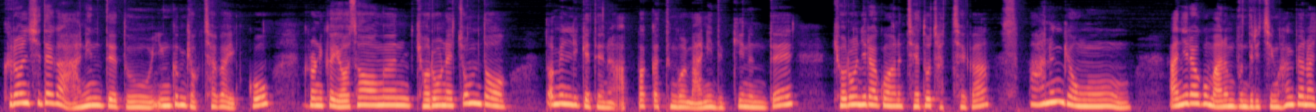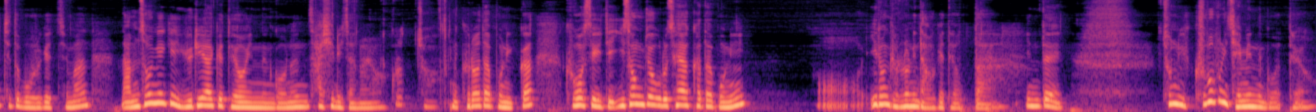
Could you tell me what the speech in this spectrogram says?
그런 시대가 아닌데도 임금 격차가 있고 그러니까 여성은 결혼에 좀 더 떠밀리게 되는 압박 같은 걸 많이 느끼는데 결혼이라고 하는 제도 자체가 많은 경우 아니라고 많은 분들이 지금 항변할지도 모르겠지만 남성에게 유리하게 되어 있는 거는 사실이잖아요. 그렇죠. 그러다 보니까 그것을 이제 이성적으로 생각하다 보니 어, 이런 결론이 나오게 되었다.인데 저는 그 부분이 재밌는 것 같아요.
